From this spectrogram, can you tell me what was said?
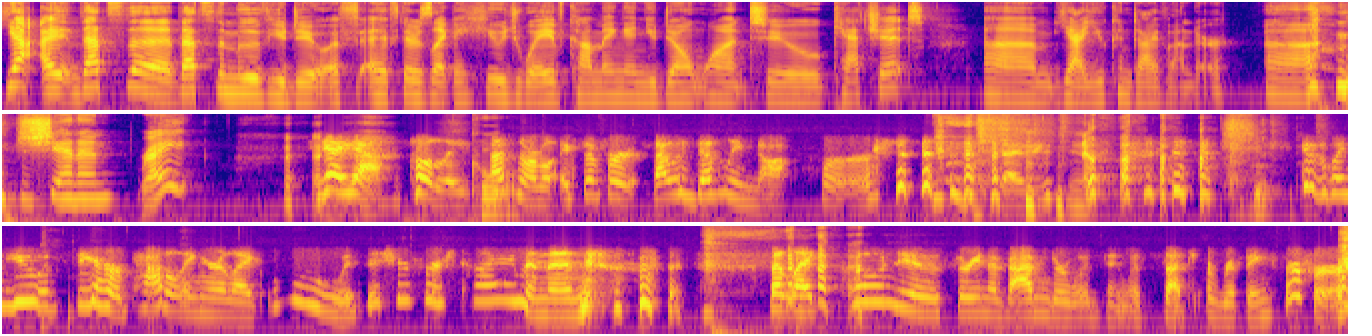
yeah, I, that's the that's the move you do. If if there's like a huge wave coming and you don't want to catch it, um, yeah, you can dive under. Um, Shannon, right? Yeah, yeah, totally. Cool. That's normal. Except for that was definitely not her diving. No. Because when you would see her paddling, you're like, "Ooh, is this your first time?" And then, but like, who knew Serena van der Woodsen was such a ripping surfer?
